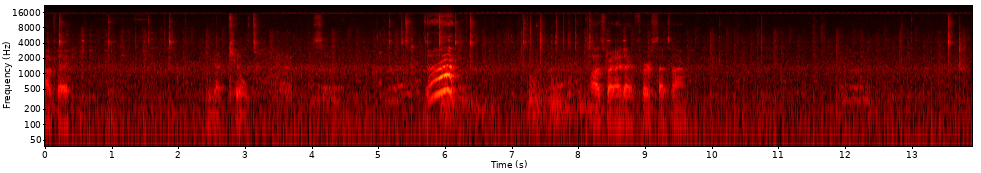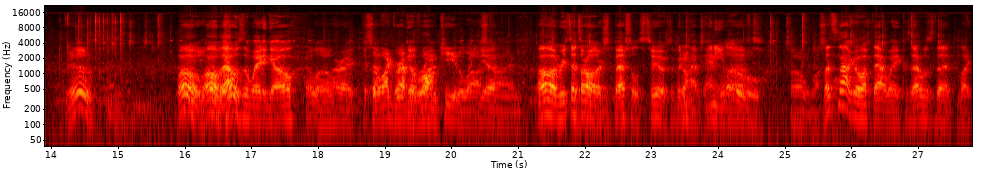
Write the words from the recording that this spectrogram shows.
Okay. We got killed. So Ah! Oh, that's right. I died first that time. Ooh, Whoa! Hey, oh, that was the way to go. hello. All right. So I grabbed the wrong it. key the last Yeah. time. Oh, it resets all our specials too, because we don't have any Whoa. left. Oh, we lost. Let's not go up that way, because that was that like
